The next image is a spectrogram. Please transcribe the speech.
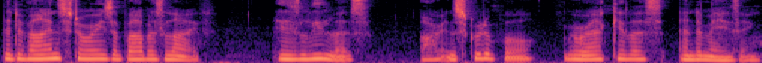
The divine stories of Baba's life, his Leelas, are inscrutable, miraculous, and amazing.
